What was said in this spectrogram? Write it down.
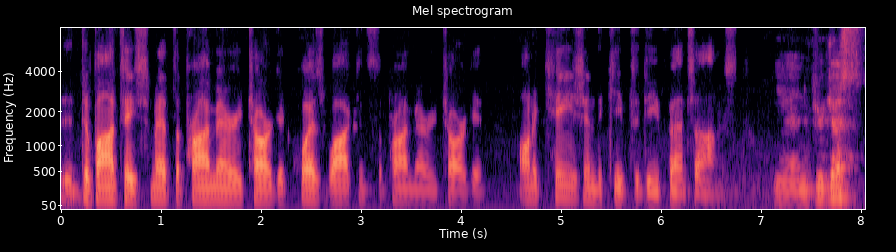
DeVonta Smith the primary target, Quez Watkins the primary target on occasion to keep the defense honest. Yeah, and if you're just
